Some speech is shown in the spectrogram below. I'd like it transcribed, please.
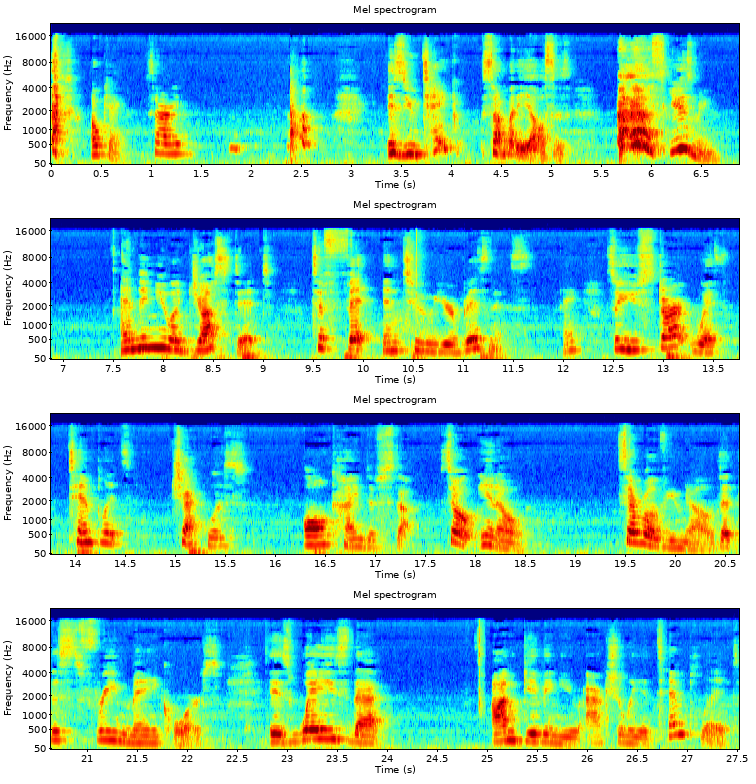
okay, sorry. is you take somebody else's, excuse me, and then you adjust it to fit into your business. Okay? So you start with templates, checklists, all kinds of stuff. So, you know, several of you know that this free mini course is ways that I'm giving you actually a template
